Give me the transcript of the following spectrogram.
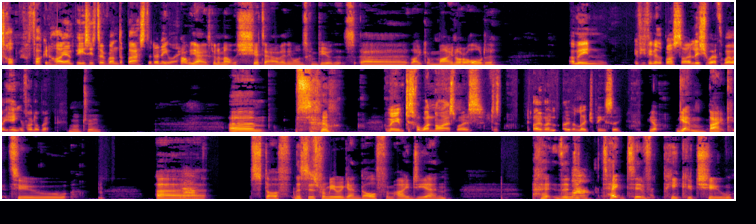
Top fucking high end PCs to run the bastard anyway. Oh yeah, it's going to melt the shit out of anyone's computer that's uh, like mine or older. I mean, if you think of the plus side, at least you won't have to worry about your heating for a little bit. Oh, true. Um, so I mean, just for one night, I suppose. Just over overload your PC. yep, getting back to uh Yeah. stuff. This is from you again, Dolph, from IGN. the No. Detective Pikachu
